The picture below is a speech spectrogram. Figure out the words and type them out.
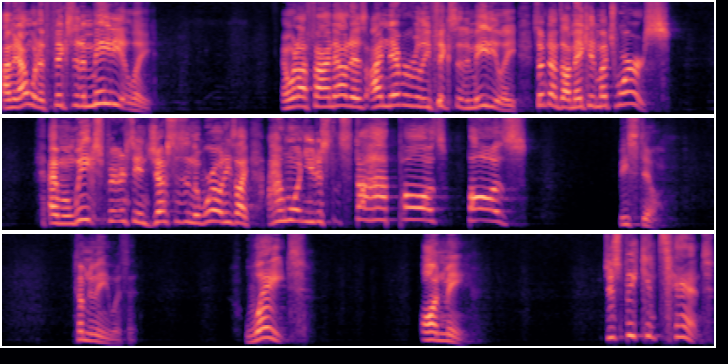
I mean, I want to fix it immediately. And what I find out is I never really fix it immediately. Sometimes I make it much worse. And when we experience the injustice in the world, he's like, I want you to stop, pause, pause, be still. Come to me with it. Wait on me. Just be content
